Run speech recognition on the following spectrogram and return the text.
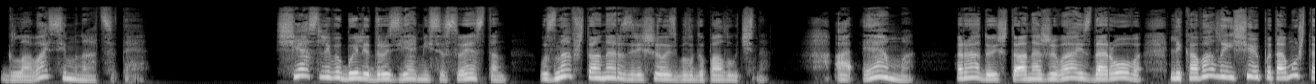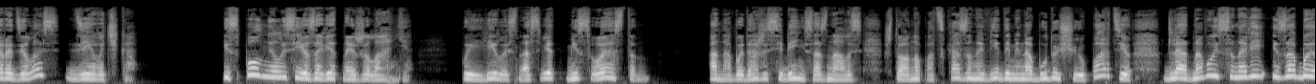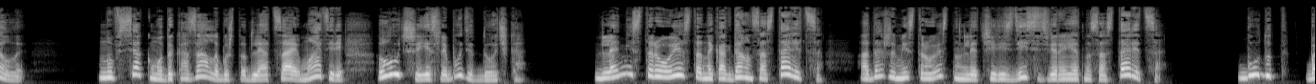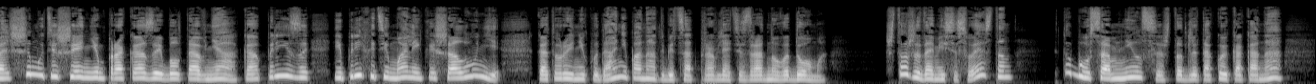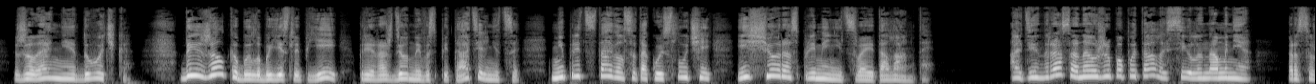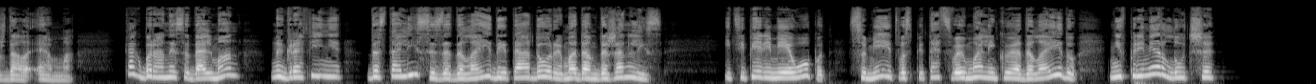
Глава 17 Счастливы были друзья миссис Уэстон, узнав, что она разрешилась благополучно. А Эмма, радуясь, что она жива и здорова, ликовала еще и потому, что родилась девочка. Исполнилось ее заветное желание. Появилась на свет мисс Уэстон. Она бы даже себе не созналась, что оно подсказано видами на будущую партию для одного из сыновей Изабеллы. Но всякому доказала бы, что для отца и матери лучше, если будет дочка. Для мистера Уэстона, когда он состарится, а даже мистер Уэстон лет через десять, вероятно, состарится, будут большим утешением проказы и болтовня, капризы и прихоти маленькой шалуньи, которой никуда не понадобится отправлять из родного дома. Что же до миссис Уэстон, кто бы усомнился, что для такой, как она, желание дочка. Да и жалко было бы, если б ей, прирожденной воспитательнице, не представился такой случай еще раз применить свои таланты. «Один раз она уже попыталась силы на мне», — рассуждала Эмма, как баронесса Дальман на графине Досталис из Аделаиды и Теодоры, мадам де Жанлис. И теперь, имея опыт, сумеет воспитать свою маленькую Аделаиду не в пример лучше.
